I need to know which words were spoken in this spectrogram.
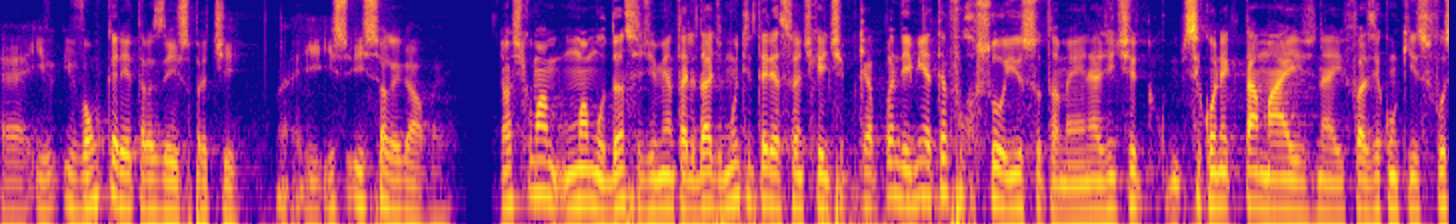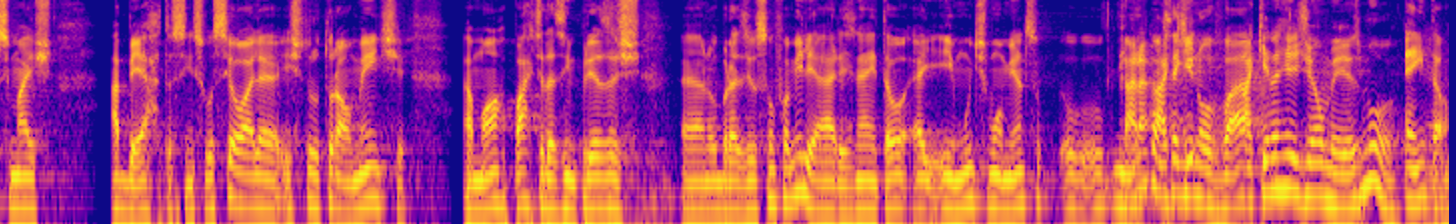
é, e, e, vão querer trazer isso para ti. Né? Isso, isso é legal, velho. Eu acho que é uma, uma mudança de mentalidade muito interessante que a gente, porque a pandemia até forçou isso também, né? A gente se conectar mais, né? E fazer com que isso fosse mais aberto, assim. Se você olha estruturalmente, a maior parte das empresas é, no Brasil são familiares, né? Então, é, em muitos momentos, o, o Cara, consegue aqui, inovar. Aqui na região mesmo? É, então.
